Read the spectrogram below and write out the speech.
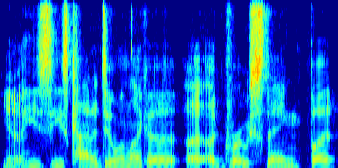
you know, he's he's kind of doing like a, a, a, gross thing, but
